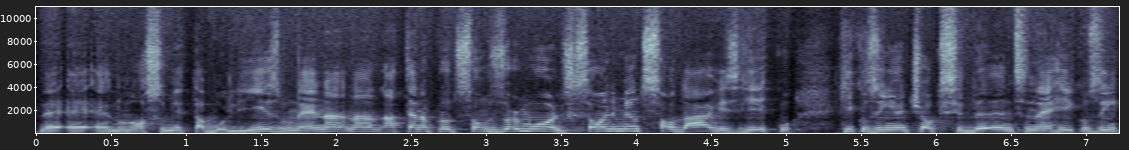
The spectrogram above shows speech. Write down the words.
né, é, é, no nosso metabolismo, né, na, na, até na produção dos hormônios, são alimentos saudáveis, ricos ricos em antioxidantes, né, ricos em,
